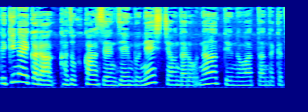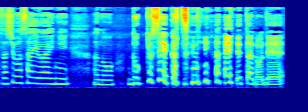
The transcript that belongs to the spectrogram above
できないから家族感染全部ねしちゃうんだろうなっていうのはあったんだけど私は幸いにあの独居生活に入れたので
